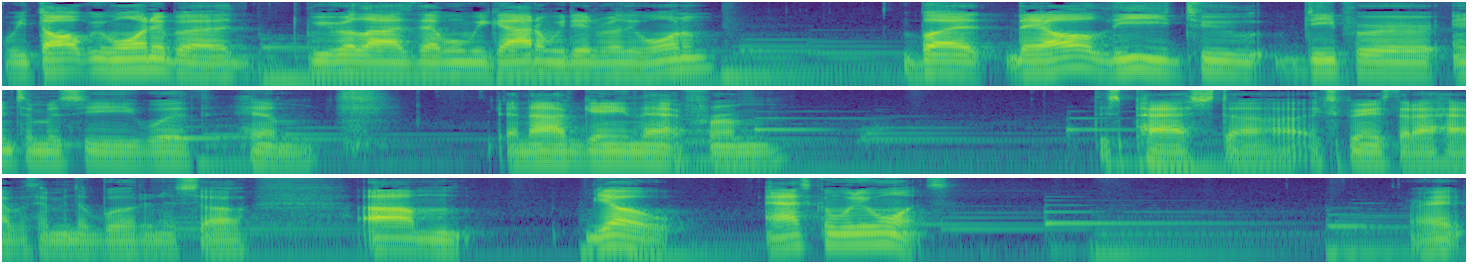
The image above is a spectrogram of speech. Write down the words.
we thought we wanted, but we realized that when we got them, we didn't really want them. But they all lead to deeper intimacy with him and I've gained that from this past uh, experience that I had with him in the wilderness. So, um, yo, ask him what he wants, right?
